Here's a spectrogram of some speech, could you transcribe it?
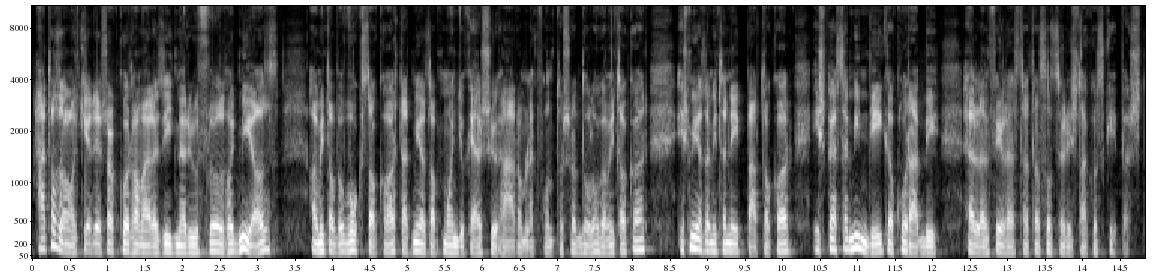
Hát az a nagy kérdés akkor, ha már ez így merül föl, hogy mi az, amit a Vox akar, tehát mi az a mondjuk első három legfontosabb dolog, amit akar, és mi az, amit a néppárt akar, és persze mindig a korábbi ellenfélhez, tehát a szocialistákhoz képest.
